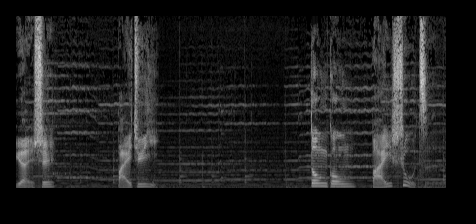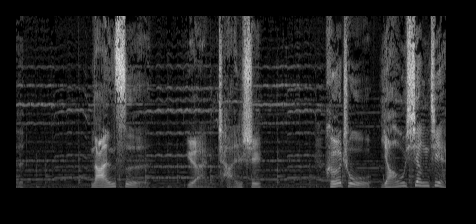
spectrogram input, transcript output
远诗，白居易。东宫白树子，南寺远禅师。何处遥相见？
